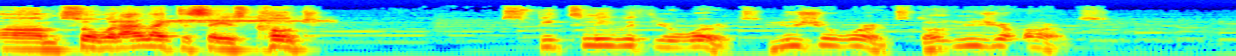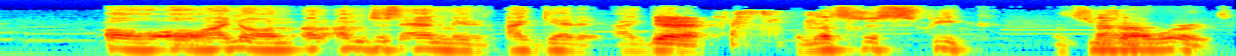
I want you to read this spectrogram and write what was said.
Um, so what I like to say is, Coach, speak to me with your words. Use your words. Don't use your arms. Oh, oh, I know. I'm I'm- I'm just animated. I get it. I get Yeah, it. Let's just speak. Let's use Uh-huh. our words.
